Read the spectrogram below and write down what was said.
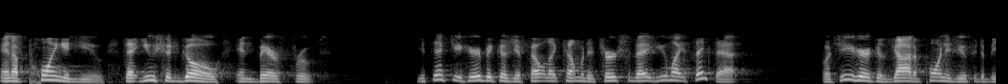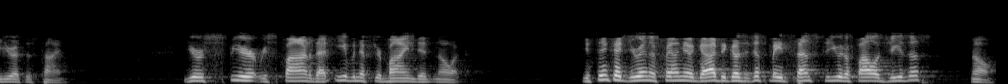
and appointed you that you should go and bear fruit. You think you're here because you felt like coming to church today? You might think that. But you're here because God appointed you to be here at this time. Your spirit responded to that even if your mind didn't know it. You think that you're in the family of God because it just made sense to you to follow Jesus? No.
